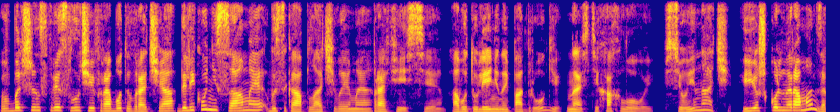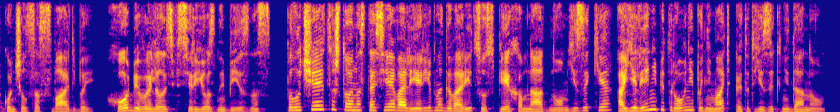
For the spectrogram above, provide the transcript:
В большинстве случаев работа врача далеко не самая высокооплачиваемая профессия. А вот у Лениной подруги, Насти Хохловой, все иначе. Ее школьный роман закончился свадьбой, хобби вылилось в серьезный бизнес. Получается, что Анастасия Валерьевна говорит с успехом на одном языке, а Елене Петровне понимать этот язык не дано.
